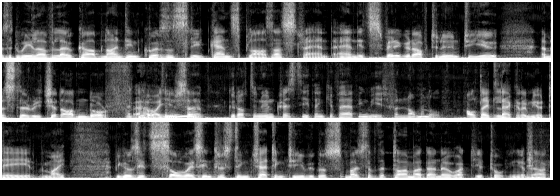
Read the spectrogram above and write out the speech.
Visit We Love Low Carb, 19 Curzon Street, Gans Plaza, Strand. And it's very good afternoon to you, uh, Mr. Richard Ardendorf. Good How are you, sir? Good afternoon, Christy. Thank you for having me. It's phenomenal. Altyd lekker om jou te hê hier by my because it's always interesting chatting to you because most of the time I don't know what you're talking about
